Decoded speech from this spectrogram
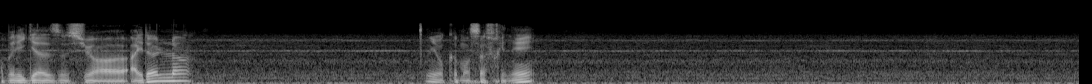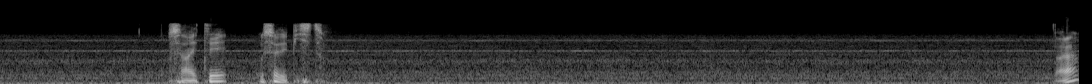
On met les gaz sur euh, idle. Et on commence à freiner. pour s'arrêter au seuil des pistes. Voilà,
